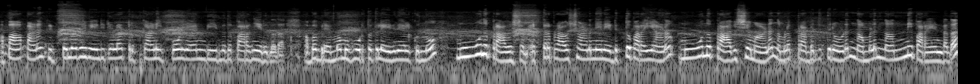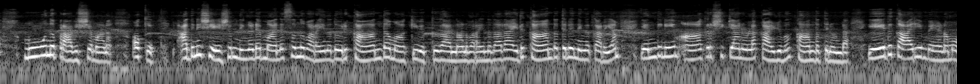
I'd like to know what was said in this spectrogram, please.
അപ്പോൾ ആ പണം കിട്ടുന്നതിന് വേണ്ടിയിട്ടുള്ള ട്രിക്കാണ് ഇപ്പോൾ ഞാൻ എന്ത് ചെയ്യുന്നത് പറഞ്ഞു തരുന്നത് അപ്പോൾ ബ്രഹ്മമുഹൂർത്തത്തിൽ എഴുന്നേൽക്കുന്നു. മൂന്ന് പ്രാവശ്യം. എത്ര പ്രാവശ്യമാണെന്ന് ഞാൻ എടുത്തു പറയുകയാണ്. മൂന്ന് പ്രാവശ്യമാണ് നമ്മൾ പ്രപഞ്ചത്തിനോട് നമ്മൾ നന്ദി പറയേണ്ടത്. മൂന്ന് പ്രാവശ്യമാണ്. ഓക്കെ അതിനുശേഷം നിങ്ങളുടെ മനസ്സെന്ന് പറയുന്നത് ഒരു കാന്തമാക്കി വെക്കുക എന്നാണ് പറയുന്നത്. അതായത് കാന്തത്തിന് നിങ്ങൾക്കറിയാം എന്തിനേയും ആകർഷിക്കാനുള്ള കഴിവ് കാന്തത്തിനുണ്ട്. ഏത് കാര്യം വേണമോ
